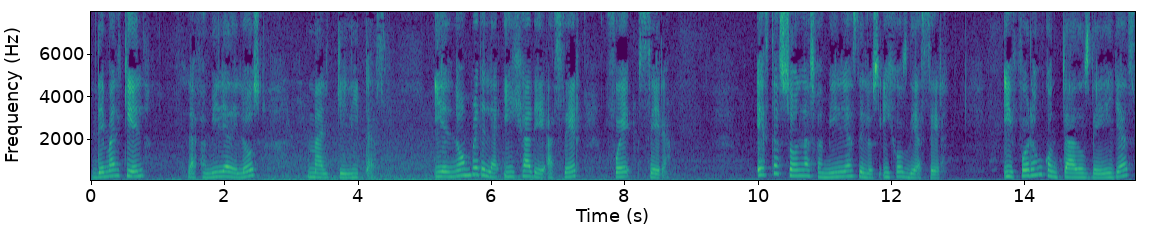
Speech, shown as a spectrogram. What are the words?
de Malquiel, la familia de los Malquielitas. Y el nombre de la hija de Aser fue Sera. Estas son las familias de los hijos de Aser, y fueron contados de ellas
